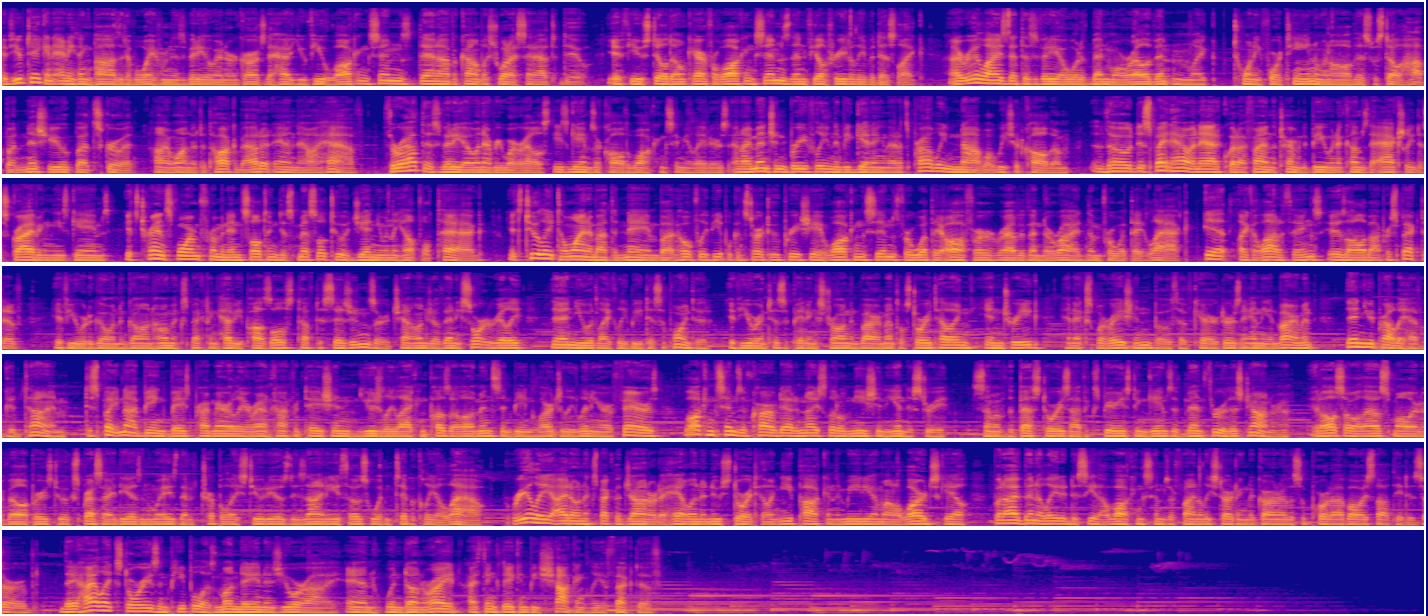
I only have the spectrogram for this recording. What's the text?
If you've taken anything positive away from this video in regards to how you view walking sims, then I've accomplished what I set out to do. If you still don't care for walking sims, then feel free to leave a dislike. I realize that this video would have been more relevant in like 2014 when all of this was still a hot button issue, but screw it. I wanted to talk about it, and now I have. Throughout this video and everywhere else, these games are called walking simulators, and I mentioned briefly in the beginning that it's probably not what we should call them. Though, despite how inadequate I find the term to be when it comes to actually describing these games, it's transformed from an insulting dismissal to a genuinely helpful tag. It's too late to whine about the name, but hopefully people can start to appreciate walking sims for what they offer rather than deride them for what they lack. It, like a lot of things, is all about perspective. If you were to go into Gone Home expecting heavy puzzles, tough decisions, or a challenge of any sort really, then you would likely be disappointed. If you were anticipating strong environmental storytelling, intrigue, and exploration both of characters and the environment, then you'd probably have a good time. Despite not being based primarily around confrontation, usually lacking puzzle elements, and being largely linear affairs, walking sims have carved out a nice little niche in the industry. Some of the best stories I've experienced in games have been through this genre. It also allows smaller developers to express ideas in ways that a AAA studio's design ethos wouldn't typically allow. Really, I don't expect the genre to hail in a new storytelling epoch in the medium on a large scale, but I've been elated to see that walking sims are finally starting to garner the support I've always thought they deserved. They highlight stories and people as mundane as you or I, and when done right, I think they can be shockingly effective.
